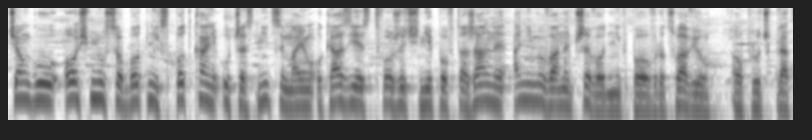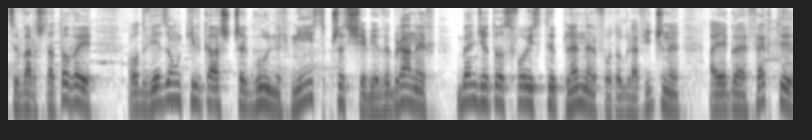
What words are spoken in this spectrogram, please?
ciągu ośmiu sobotnich spotkań uczestnicy mają okazję stworzyć niepowtarzalny animowany przewodnik po Wrocławiu. Oprócz pracy warsztatowej odwiedzą kilka szczególnych miejsc przez siebie wybranych. Będzie to swoisty plener fotograficzny, a jego efekty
